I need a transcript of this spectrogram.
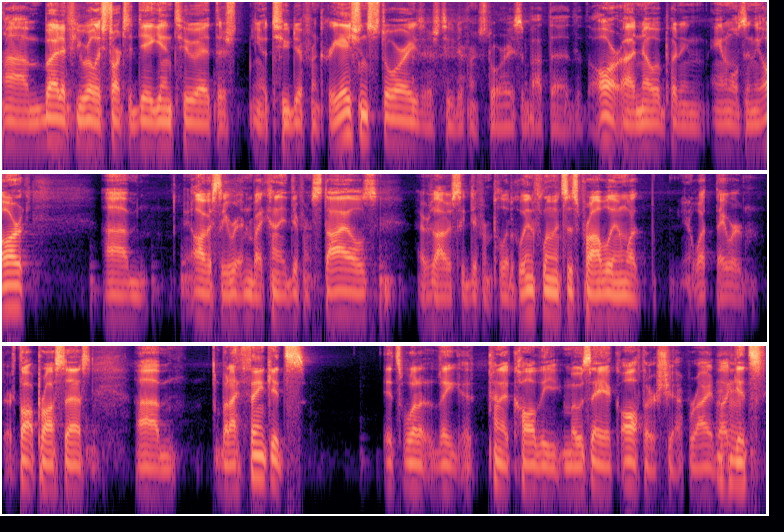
Um, but if you really start to dig into it, there's you know two different creation stories. There's two different stories about the, the, the ark, uh, Noah putting animals in the ark. Um, obviously written by kind of different styles. There was obviously different political influences, probably, in what you know what they were their thought process. Um, but I think it's it's what they kind of call the mosaic authorship, right? Like it's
